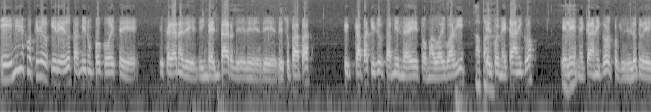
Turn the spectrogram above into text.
Eh, mi viejo creo que heredó también un poco ese esa gana de, de inventar de, de, de- de su papá, que capaz que yo también le he tomado algo allí. Apa. Él fue mecánico, él es mecánico, porque el otro día,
